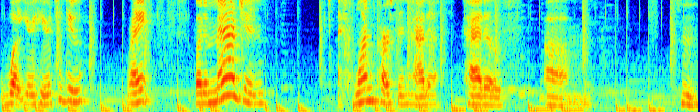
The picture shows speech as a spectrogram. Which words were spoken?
what you're here to do, right? But imagine if one person had a had a um hmm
